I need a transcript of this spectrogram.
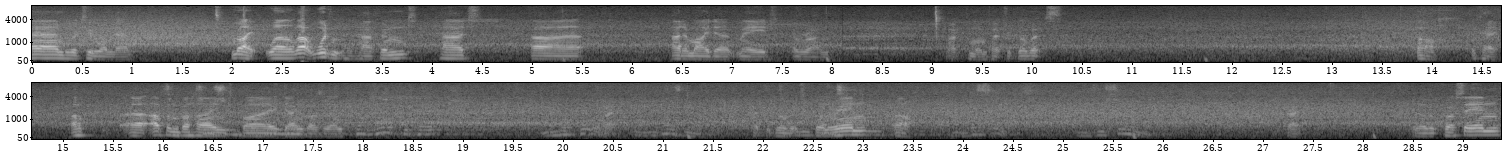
And we're 2-1 down. Right, well that wouldn't have happened had uh, Adam Idah made a run. Right, come on Patrick Roberts. Oh, okay. Up, uh, up and behind by Dan Gosling. Right. Patrick Roberts corner in. Oh, right. Another cross in.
